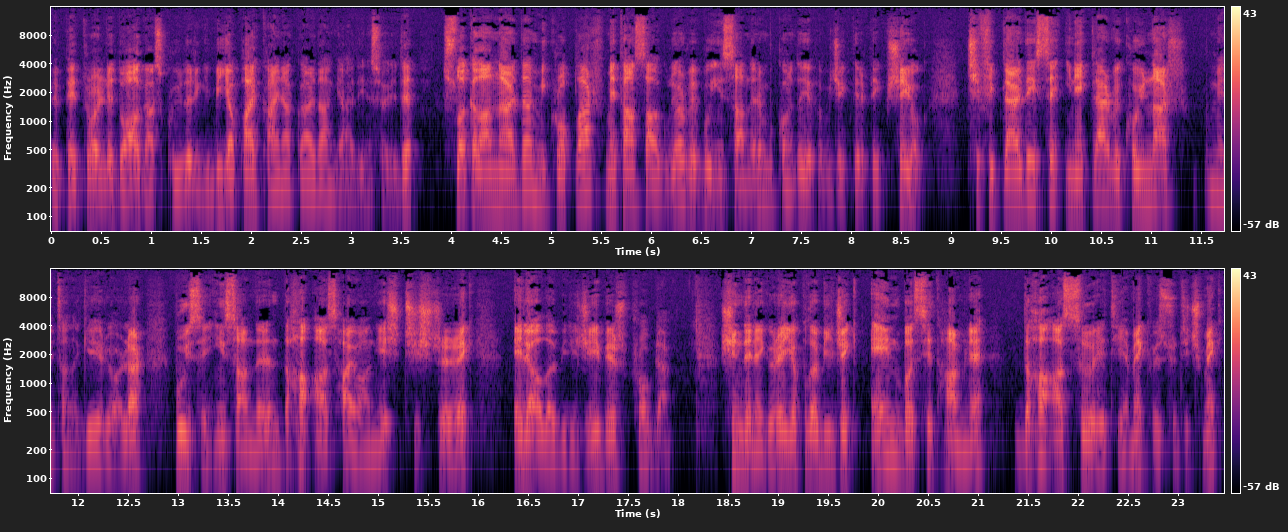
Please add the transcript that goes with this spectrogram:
ve petrolle doğalgaz kuyuları gibi yapay kaynaklardan geldiğini söyledi. Sulak alanlarda mikroplar metan salgılıyor ve bu insanların bu konuda yapabilecekleri pek bir şey yok. Çiftliklerde ise inekler ve koyunlar bu metanı geğiriyorlar. Bu ise insanların daha az hayvan yetiştirerek ele alabileceği bir problem. Şindel'e göre yapılabilecek en basit hamle daha az sığır eti yemek ve süt içmek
